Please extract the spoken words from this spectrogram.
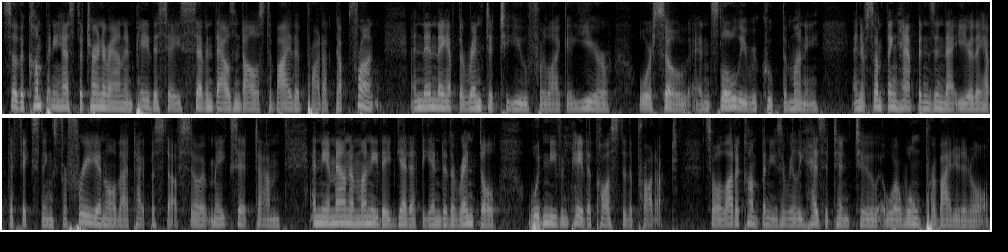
So the company has to turn around and pay the, say, $7,000 to buy the product up front, and then they have to rent it to you for like a year or so and slowly recoup the money. And if something happens in that year, they have to fix things for free and all that type of stuff. So it makes it, um, and the amount of money they'd get at the end of the rental wouldn't even pay the cost of the product. So a lot of companies are really hesitant to or won't provide it at all.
